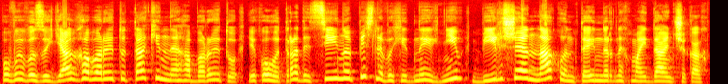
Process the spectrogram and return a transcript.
по вивозу як габариту, так і негабариту, якого традиційно після вихідних днів більше на контейнерних майданчиках.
